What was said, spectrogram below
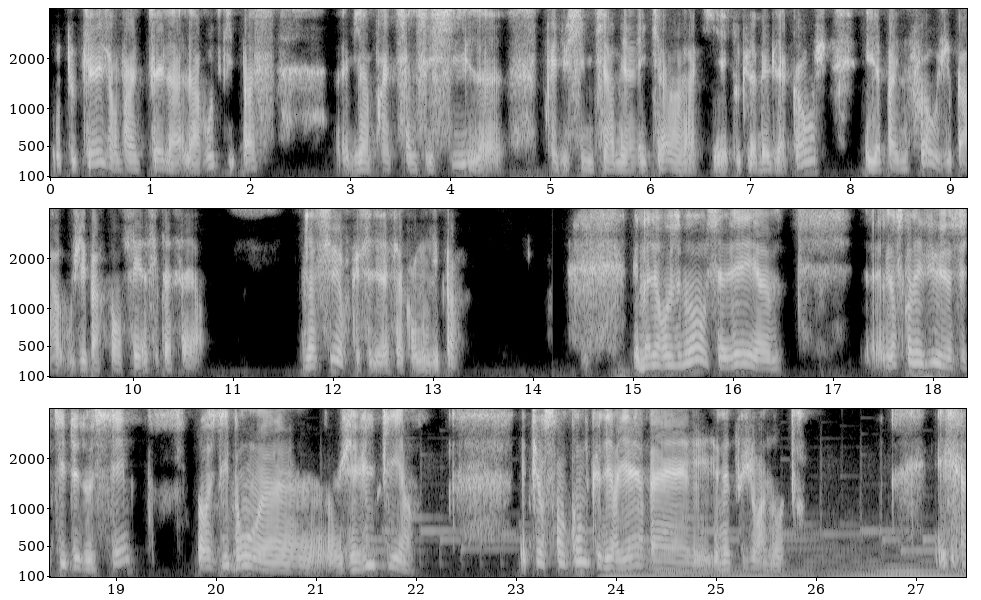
au Touquet, j'empruntais la, la, route qui passe eh bien près de Sainte-Cécile, près du cimetière américain qui est toute la baie de la Canche, il n'y a pas une fois où j'ai pas où j'ai pas repensé à cette affaire. Bien sûr que c'est des affaires qu'on n'oublie pas. Et malheureusement, vous savez, lorsqu'on a vu ce type de dossier, on se dit bon, j'ai vu le pire. Et puis on se rend compte que derrière, ben, il y en a toujours un autre. Et ça,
